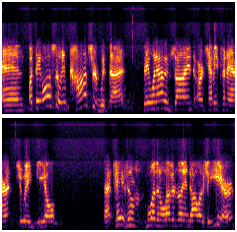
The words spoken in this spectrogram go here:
And but they also, in concert with that, they went out and signed Artemi Panarin to a deal that pays them more than eleven million dollars a year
